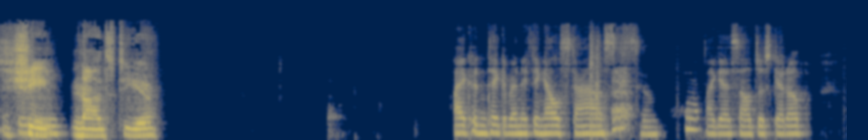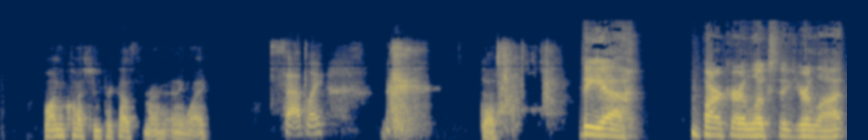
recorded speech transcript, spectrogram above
She nods to you. I couldn't think of anything else to ask, so I guess I'll just get up. One question per customer, anyway. Sadly. Just The uh, Barker looks at your lot.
